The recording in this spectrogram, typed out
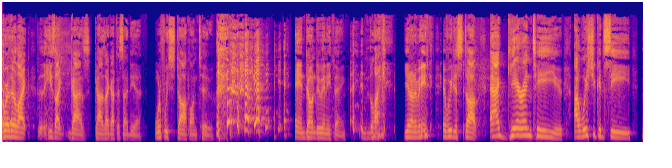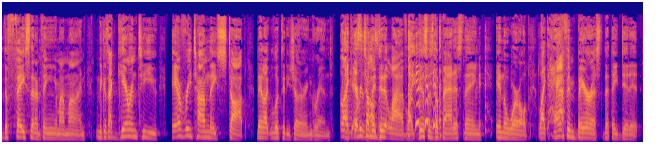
where they're like, he's like, guys, guys, I got this idea. What if we stop on two and don't do anything? Like, You know what I mean? If we just stop, I guarantee you, I wish you could see the face that I'm thinking in my mind because I guarantee you, every time they stopped, they like looked at each other and grinned. Like, Like, every time awesome. they did it live, like this is the baddest thing in the world. Like half embarrassed that they did it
